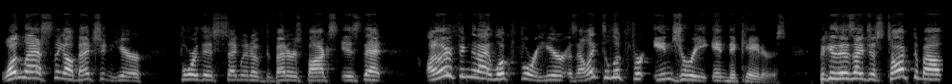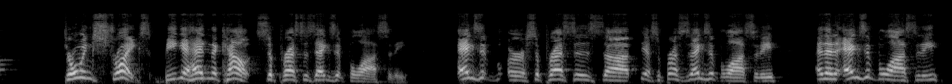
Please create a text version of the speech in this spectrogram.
One last thing I'll mention here for this segment of the Bettor's Box is that another thing that I look for here is I like to look for injury indicators because as I just talked about, throwing strikes, being ahead in the count suppresses exit velocity. Exit or suppresses uh, yeah suppresses exit velocity, and then exit velocity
